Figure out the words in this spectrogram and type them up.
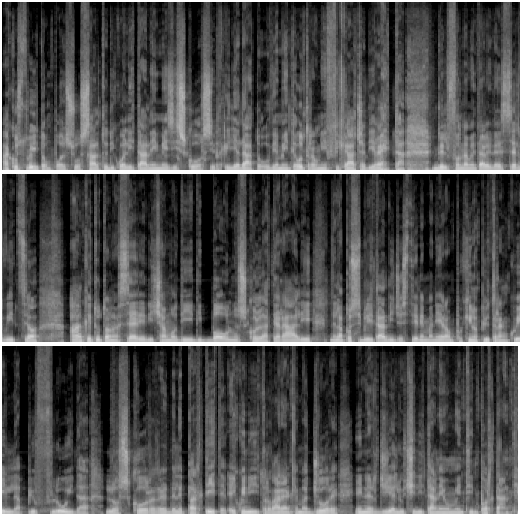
ha costruito un po' il suo salto di qualità nei mesi scorsi perché gli ha dato ovviamente oltre a un'efficacia diretta del fondamentale del servizio anche tutta una serie diciamo di, di bonus collaterali nella possibilità di gestire in maniera un pochino più tranquilla, più fluida lo scorrere delle partite e quindi di trovare anche maggiore energia e lucidità nei momenti importanti.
